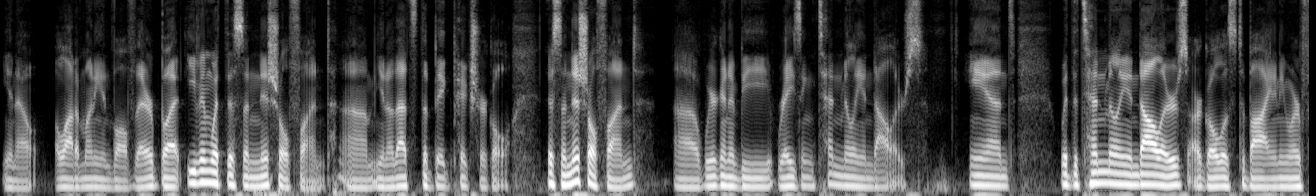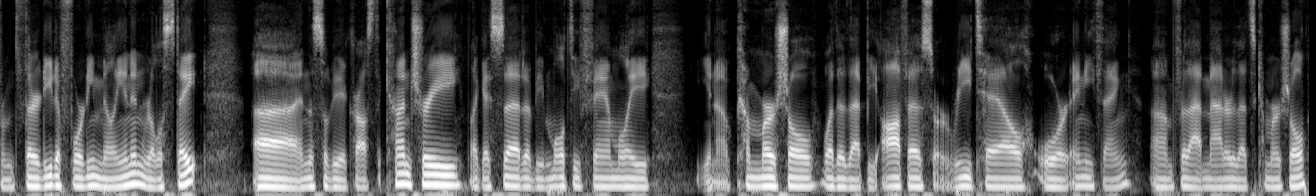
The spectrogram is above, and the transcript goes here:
you know a lot of money involved there. But even with this initial fund um, you know that's the big picture goal. This initial fund uh, we're going to be raising $10 million and with the $10 million our goal is to buy anywhere from 30 to 40 million in real estate. Uh, and this will be across the country. Like i said it'll be multifamily you know commercial whether that be office or retail or anything um, for that matter that's commercial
